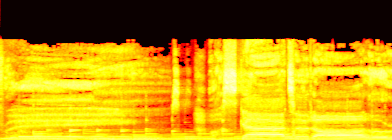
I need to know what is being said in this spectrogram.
Frames are scattered all around.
